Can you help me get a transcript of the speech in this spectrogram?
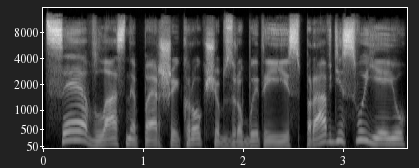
Це, власне, перший крок, щоб зробити її справді своєю.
